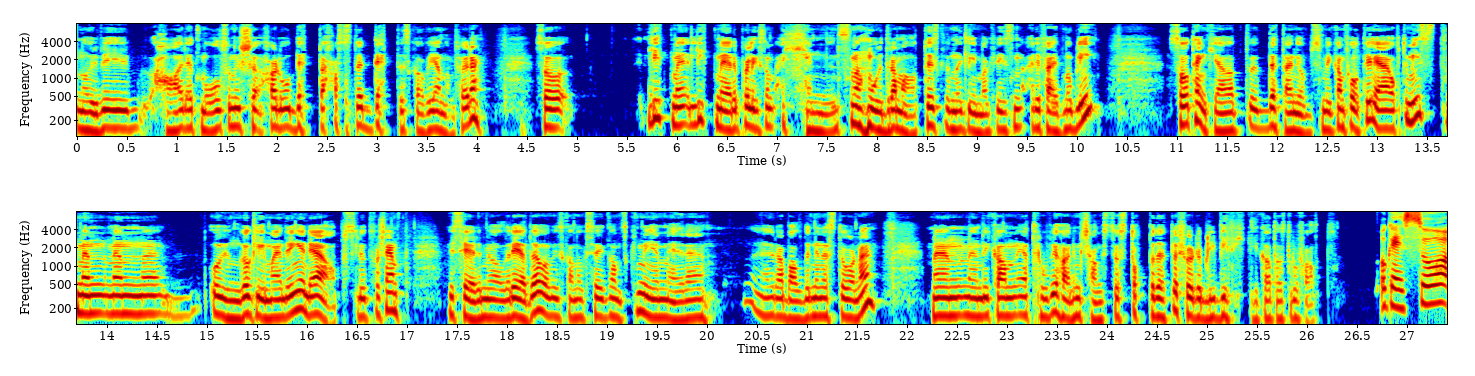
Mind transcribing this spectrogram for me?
når vi har et mål som vi skjønner Hallo, dette haster, dette skal vi gjennomføre. Så litt mer, litt mer på liksom erkjennelsen av hvor dramatisk denne klimakrisen er i ferd med å bli. Så tenker jeg at dette er en jobb som vi kan få til. Jeg er optimist, men, men eh, å unngå klimaendringer, det er absolutt for sent. Vi ser dem jo allerede, og vi skal nok se ganske mye mer eh, rabalder de neste årene. Men, men kan, jeg tror vi har en sjanse til å stoppe dette før det blir virkelig katastrofalt. Ok, så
